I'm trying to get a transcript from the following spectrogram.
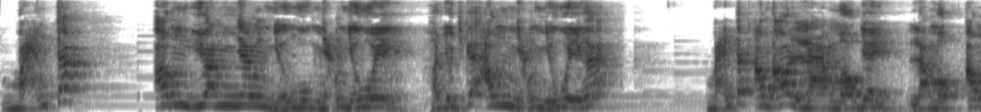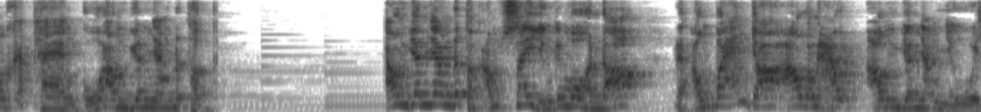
bản chất ông doanh nhân nhượng nhận nhượng quyền. Hình dung cái ông nhận nhượng quyền á, bản chất ông đó là một gì? Là một ông khách hàng của ông doanh nhân đích thực. Ông doanh nhân đích thực, ông xây dựng cái mô hình đó để ông bán cho ông ông nào? Ông doanh nhân nhượng quyền.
